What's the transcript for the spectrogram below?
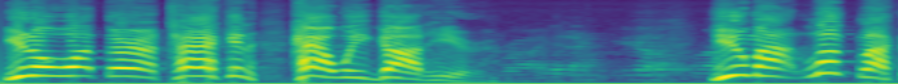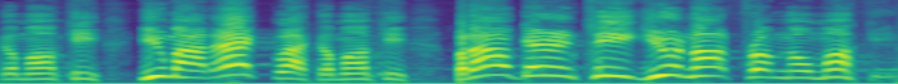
You know what they're attacking? How we got here. You might look like a monkey, you might act like a monkey, but I'll guarantee you're not from no monkey.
